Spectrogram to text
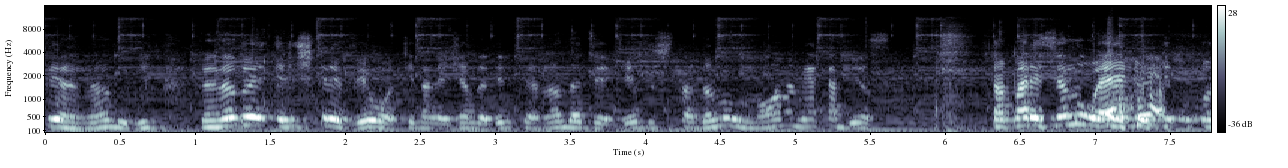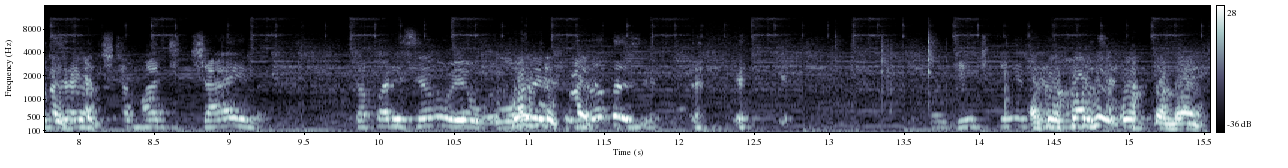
Fernando Guido. Fernando, ele escreveu aqui na legenda dele, Fernando Azevedo, isso está dando um nó na minha cabeça. Tá parecendo o Hélio, que não consegue te chamar de China. Tá parecendo eu. Eu olho Fernando Azevedo. Gente, quem é É que eu sou azevedo também.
